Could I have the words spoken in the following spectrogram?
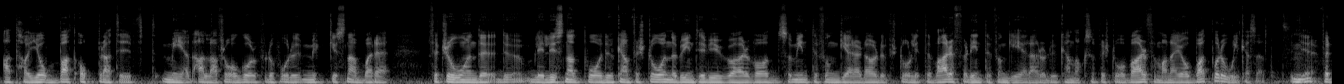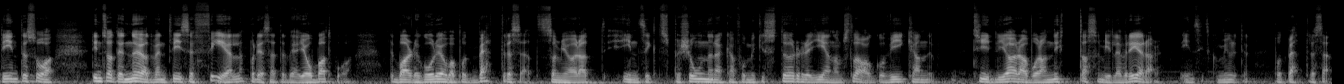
att ha jobbat operativt med alla frågor för då får du mycket snabbare förtroende, du blir lyssnad på, du kan förstå när du intervjuar vad som inte fungerar där och du förstår lite varför det inte fungerar och du kan också förstå varför man har jobbat på det olika sätt. Mm. För det är, inte så, det är inte så att det nödvändigtvis är fel på det sättet vi har jobbat på. Det är bara det går att jobba på ett bättre sätt som gör att insiktspersonerna kan få mycket större genomslag och vi kan tydliggöra våra nytta som vi levererar insiktscommunityn på ett bättre sätt.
